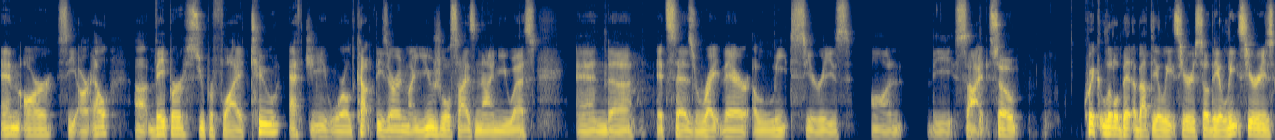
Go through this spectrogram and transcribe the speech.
M-R-C-R-L, uh, Vapor Superfly 2 FG World Cup. These are in my usual size 9 US and uh, it says right there Elite Series on the side. So quick little bit about the Elite Series. So the Elite Series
